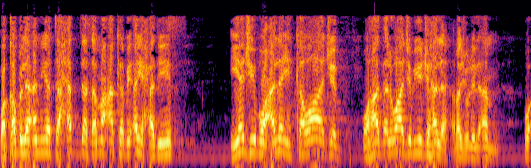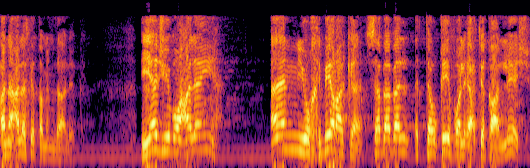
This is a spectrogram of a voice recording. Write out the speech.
وقبل أن يتحدث معك بأي حديث يجب عليه كواجب وهذا الواجب يجهله رجل الأمن وأنا على ثقة من ذلك. يجب عليه أن يخبرك سبب التوقيف والاعتقال. ليش؟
